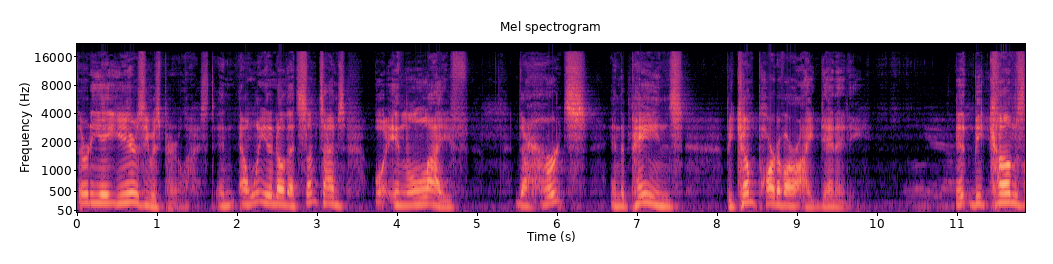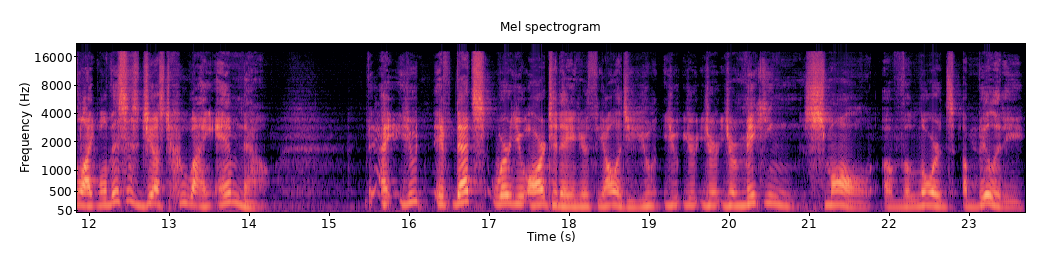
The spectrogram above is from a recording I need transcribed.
38 years he was paralyzed. And I want you to know that sometimes in life, the hurts and the pains become part of our identity. It becomes like, well, this is just who I am now. I, you, if that's where you are today in your theology, you, you, you're, you're, you're making small of the Lord's ability.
